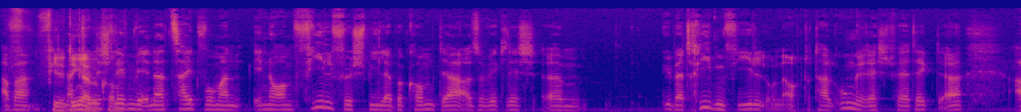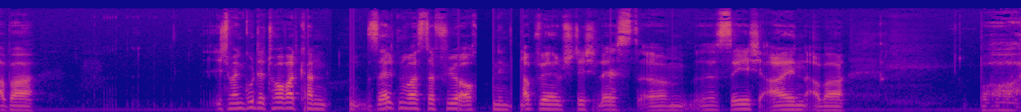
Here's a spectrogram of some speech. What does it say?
aber viele Dinge natürlich bekommen. leben wir in einer Zeit, wo man enorm viel für Spieler bekommt, ja, also wirklich ähm, übertrieben viel und auch total ungerechtfertigt, ja. Aber ich meine, gut, der Torwart kann selten was dafür, auch wenn ihn die Abwehr im Stich lässt. Ähm, das sehe ich ein, aber boah,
